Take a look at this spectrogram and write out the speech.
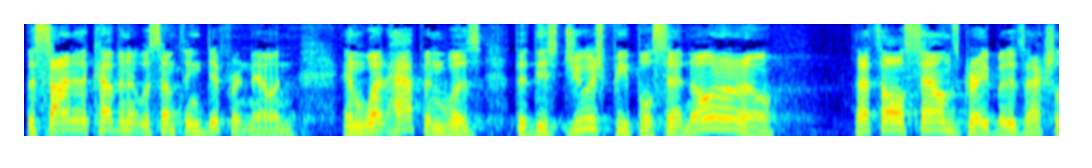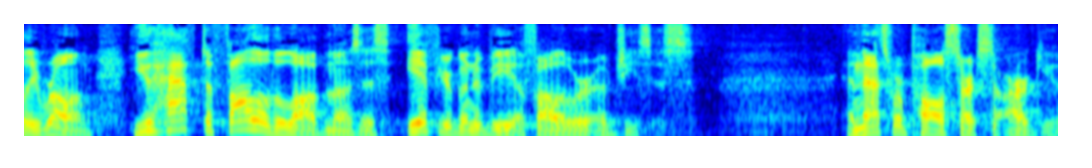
The sign of the covenant was something different now. And, and what happened was that these Jewish people said, no, no, no, that all sounds great, but it's actually wrong. You have to follow the law of Moses if you're going to be a follower of Jesus. And that's where Paul starts to argue.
